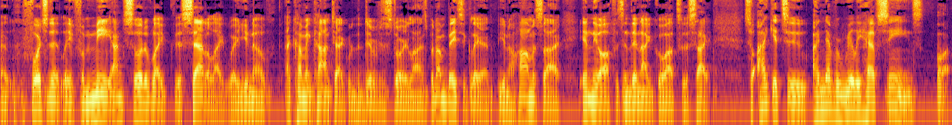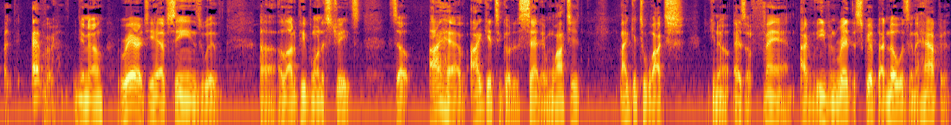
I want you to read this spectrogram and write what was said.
Uh, fortunately for me, I'm sort of like this satellite where, you know, I come in contact with the different storylines, but I'm basically at, you know, homicide in the office and then I go out to the site. So I get to, I never really have scenes, or ever, you know, rare to have scenes with uh, a lot of people on the streets. So I have, I get to go to the set and watch it. I get to watch, you know, as a fan. I've even read the script. I know what's going to happen.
